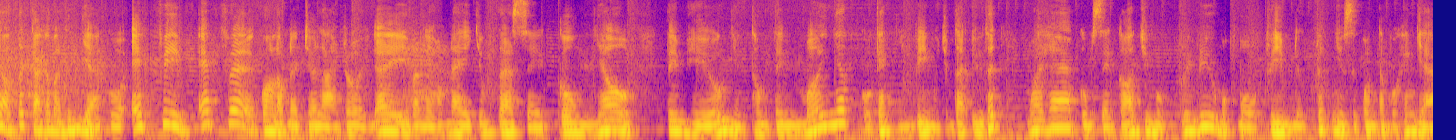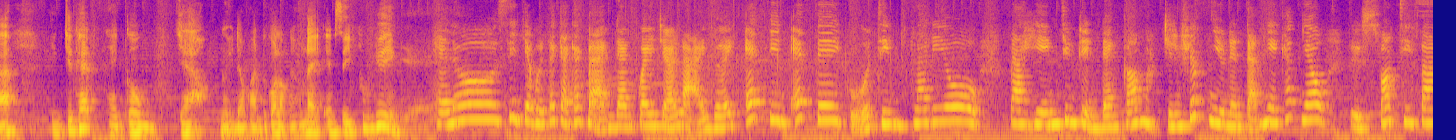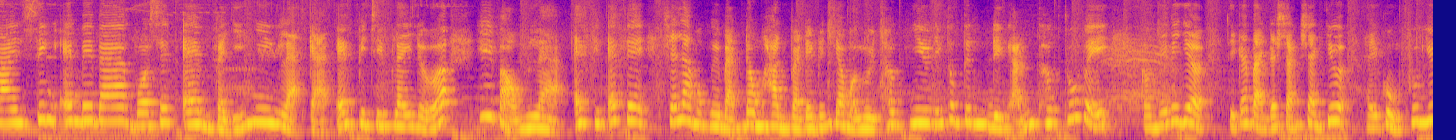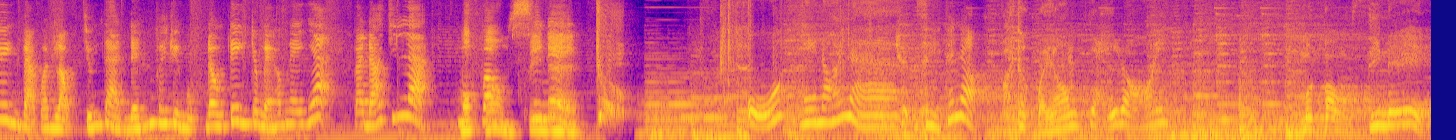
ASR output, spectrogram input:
chào tất cả các bạn thính giả của F phim FV Quang Lộc đã trở lại rồi đây, và ngày hôm nay chúng ta sẽ cùng nhau tìm hiểu những thông tin mới nhất của các diễn viên mà chúng ta yêu thích. Ngoài ra, cũng sẽ có chuyên mục review một bộ phim được rất nhiều sự quan tâm của khán giả. Nhưng trước hết, hãy cùng chào người đồng hành với Quang Lộc ngày hôm nay MC Phương Duyên. Hello, xin chào mừng tất cả các bạn đang quay trở lại với Fim FT FV của Team Pladio và hiện chương trình đang có mặt trên rất nhiều nền tảng nghe khác nhau từ Spotify, Zing MP3, Voice FM và dĩ nhiên là cả FPT Play nữa. Hy vọng là Fim FT FV sẽ là một người bạn đồng hành và đem đến cho mọi người thật nhiều những thông tin điện ảnh thật thú vị. Còn ngay bây giờ thì các bạn đã sẵn sàng chưa? Hãy cùng Phương Duyên và Quang Lộc chúng ta đến với chuyên mục đầu tiên trong ngày hôm nay nhé. Và đó chính là một vòng cine. Ủa, nghe nói là Chuyện gì thế nhở? Phải thật vậy không? vậy rồi Một vòng cine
